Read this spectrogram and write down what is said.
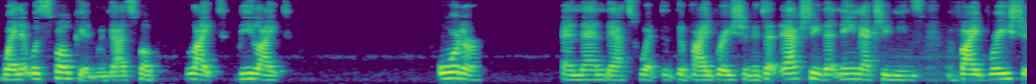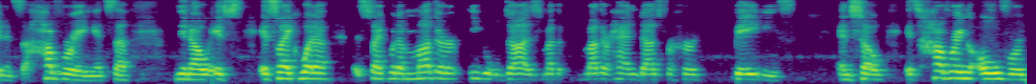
when it was spoken when god spoke light be light. Order and then that's what the, the vibration it's actually that name actually means vibration. It's a hovering. It's a you know it's it's like what a it's like what a mother eagle does mother mother hen does for her babies. And so it's hovering over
